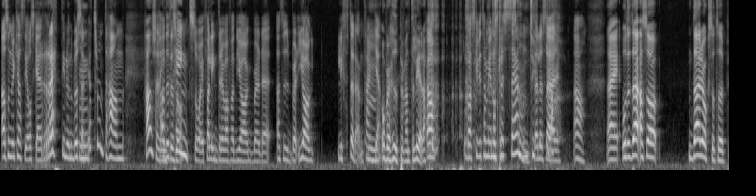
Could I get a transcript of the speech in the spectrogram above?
alltså nu kastar jag Oskar rätt in under bussen, Mm. jag tror inte han Han hade inte så. tänkt så. ifall inte det var för att jag började, att vi började, jag lyfte den tanken. Mm. Och börjar hyperventilera. Ja. Och bara ska vi ta med någon present? Eller så här, ja. Nej, och det där alltså, där är också typ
